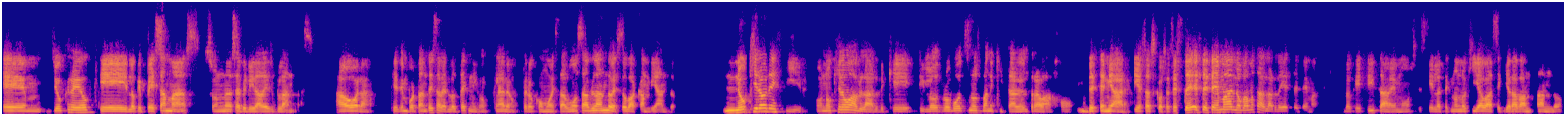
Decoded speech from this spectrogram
Em, yo creo que lo que pesa más son las habilidades blandas. Ahora, que es importante saber lo técnico, claro, pero como estábamos hablando, esto va cambiando. No quiero decir o no quiero hablar de que si los robots nos van a quitar el trabajo, diseñar y esas cosas. Este, este tema, no vamos a hablar de este tema. Lo que sí sabemos es que la tecnología va a seguir avanzando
